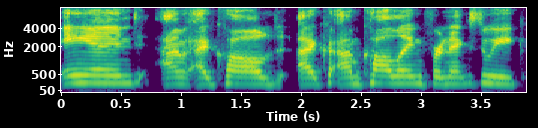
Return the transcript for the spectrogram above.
and I, I called. I, I'm calling for next week.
